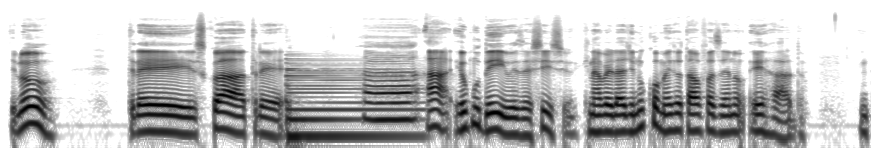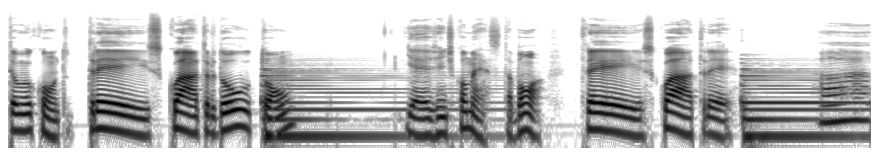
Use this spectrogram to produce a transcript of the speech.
De novo. Três, quatro. Ah, ah, eu mudei o exercício, que na verdade no começo eu estava fazendo errado. Então eu conto três, quatro, dou o tom. E aí a gente começa, tá bom? Ó, três, quatro. Ah,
